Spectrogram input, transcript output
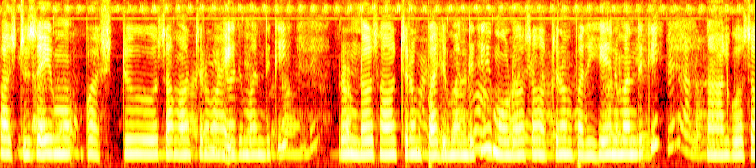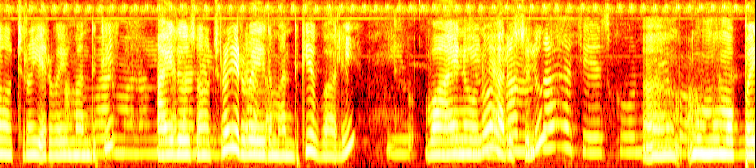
ఫస్ట్ సైము ఫస్ట్ సంవత్సరం ఐదు మందికి రెండో సంవత్సరం పది మందికి మూడో సంవత్సరం పదిహేను మందికి నాలుగో సంవత్సరం ఇరవై మందికి ఐదో సంవత్సరం ఇరవై ఐదు మందికి ఇవ్వాలి. ఈ వాయనంలో అరిసెలు ముప్పై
